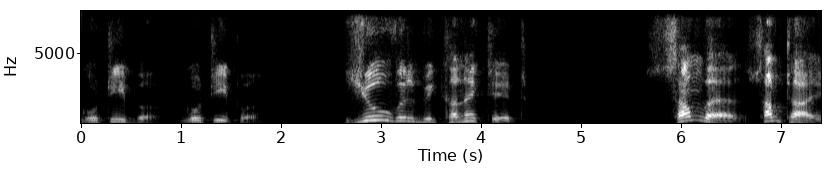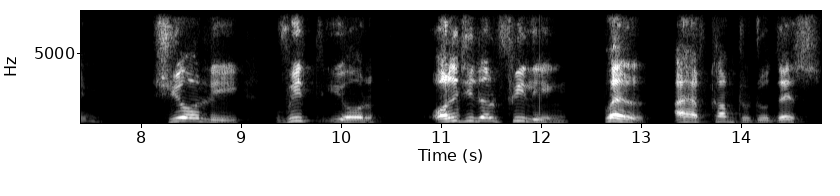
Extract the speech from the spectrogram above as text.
Go deeper, go deeper. You will be connected somewhere, sometime, surely with your original feeling, well, I have come to do this.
